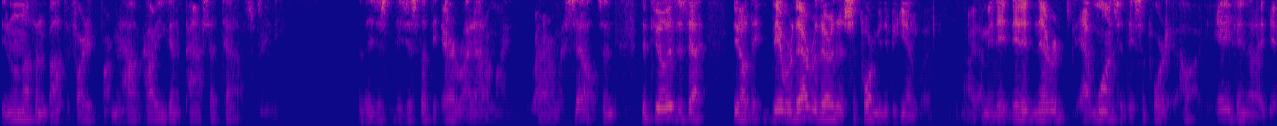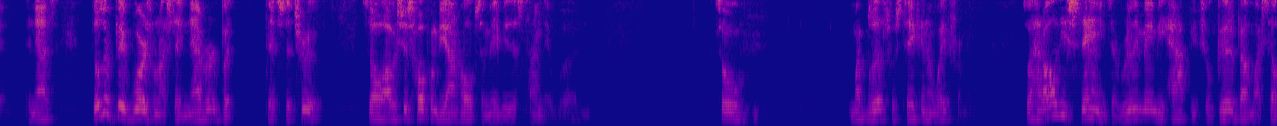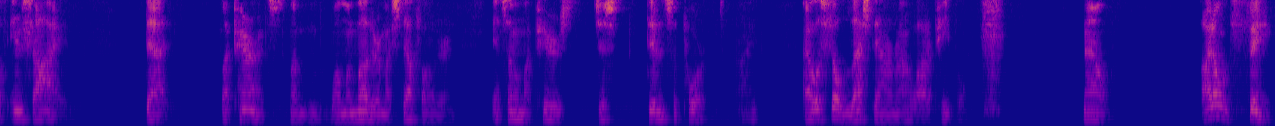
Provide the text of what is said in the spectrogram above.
You know nothing about the fire department. How, how are you going to pass that test, Randy? they just they just let the air right out of my right out of my cells. And the deal is, is that you know they, they were never there to support me to begin with. Right? I mean, they, they didn't never at once that they supported anything that I did, and that's those are big words when I say never, but that's the truth. So I was just hoping beyond hopes that maybe this time they would. So my bliss was taken away from me. So I had all these things that really made me happy, feel good about myself inside that my parents, my well, my mother and my stepfather, and, and some of my peers just didn't support. Right? I always felt less down around a lot of people. Now, I don't think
